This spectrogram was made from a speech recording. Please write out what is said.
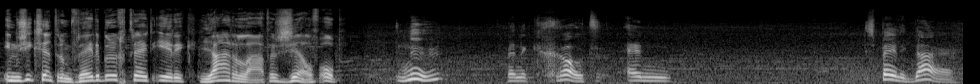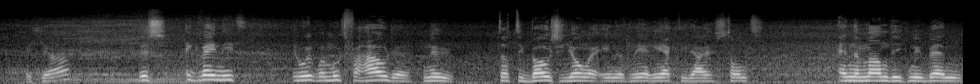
In muziekcentrum Vredeburg treedt Erik jaren later zelf op. Nu ben ik groot en speel ik daar, weet je wel. Dus ik weet niet hoe ik me moet verhouden nu tot die boze jongen in het leren die daar stond. En de man die ik nu ben,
